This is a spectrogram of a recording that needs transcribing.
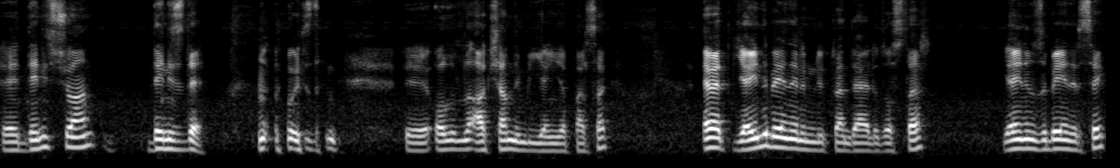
E, Deniz şu an denizde. o yüzden e, olur da akşam bir yayın yaparsak. Evet yayını beğenelim lütfen değerli dostlar. Yayınımızı beğenirsek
